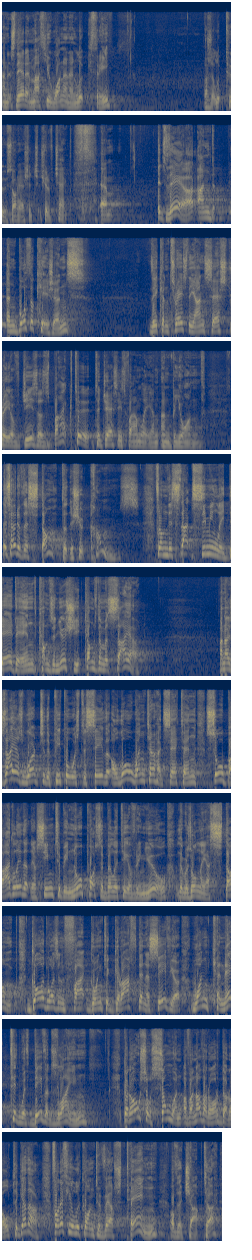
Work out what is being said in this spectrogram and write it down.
And it's there in Matthew 1 and in Luke 3. Or is it Luke 2? Sorry, I should, should have checked. Um, it's there, and in both occasions, they can trace the ancestry of Jesus back to, to Jesse's family and, and beyond. It's out of the stump that the shoot comes. From this, that seemingly dead end comes a new shoot, comes the Messiah. And Isaiah's word to the people was to say that although winter had set in so badly that there seemed to be no possibility of renewal, there was only a stump, God was in fact going to graft in a Saviour, one connected with David's line but also someone of another order altogether. For if you look on to verse 10 of the chapter,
